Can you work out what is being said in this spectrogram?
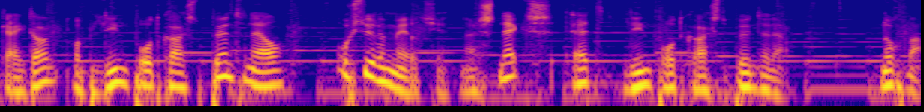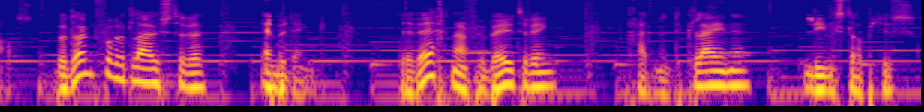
Kijk dan op leanpodcast.nl of stuur een mailtje naar snacks.leanpodcast.nl. Nogmaals, bedankt voor het luisteren en bedenk, de weg naar verbetering gaat met kleine lean stapjes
